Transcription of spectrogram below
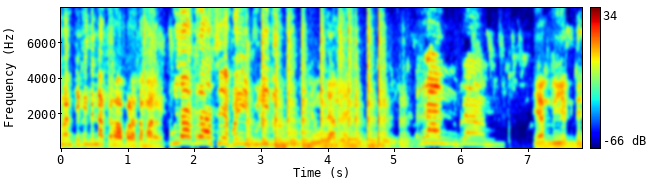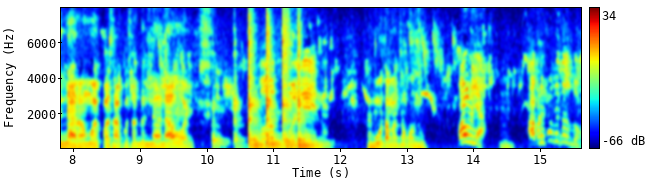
રામ કેટલી દિન ના કરવા પડે તમારે? એવું એમ ને? રામ રામ. એમ એક દિન ના રમ હોય પસા પસા દિન ના ના. હોય હું તમને શું કહું છું? પાવળિયા આપણે શું કીધું તું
